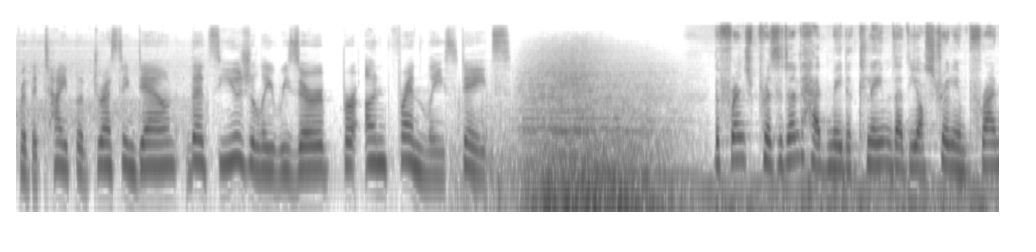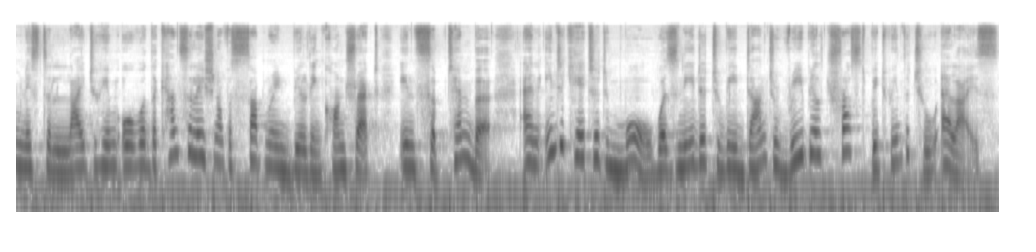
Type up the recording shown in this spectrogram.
for the type of dressing down that's usually reserved for unfriendly states. The French president had made a claim that the Australian Prime Minister lied to him over the cancellation of a submarine building contract in September and indicated more was needed to be done to rebuild trust between the two allies.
